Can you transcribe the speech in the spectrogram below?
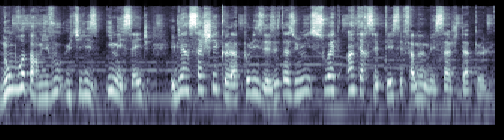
Nombreux parmi vous utilisent eMessage, et eh bien sachez que la police des États-Unis souhaite intercepter ces fameux messages d'Apple.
